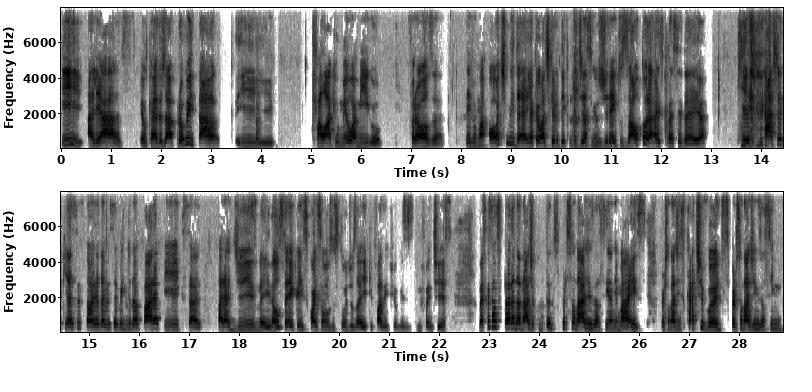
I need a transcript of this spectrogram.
E, aliás, eu quero já aproveitar e falar que o meu amigo Froza teve uma ótima ideia, que eu acho que ele tem que pedir assim, os direitos autorais para essa ideia, que ele acha que essa história deve ser vendida para a Pixar, para a Disney, não sei quais são os estúdios aí que fazem filmes infantis, mas que essa história da Naja, com tantos personagens assim, animais, personagens cativantes, personagens assim,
